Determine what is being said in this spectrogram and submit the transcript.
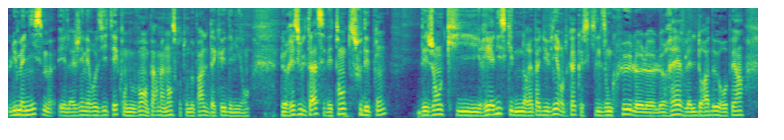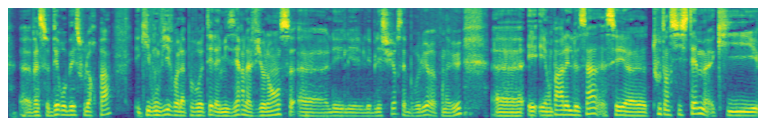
l'humanisme et la générosité qu'on nous vend en permanence quand on nous parle d'accueil des migrants. Le résultat, c'est des tentes sous des ponts des gens qui réalisent qu'ils n'auraient pas dû venir, en tout cas que ce qu'ils ont cru, le, le, le rêve, l'Eldorado européen, euh, va se dérober sous leurs pas, et qui vont vivre la pauvreté, la misère, la violence, euh, les, les, les, blessures, cette brûlure qu'on a vue. Euh, et, et, en parallèle de ça, c'est tout un système qui,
